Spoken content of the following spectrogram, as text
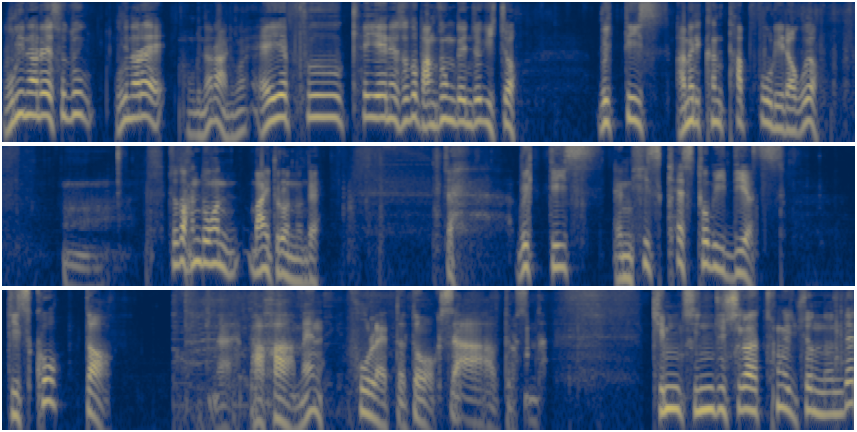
우리나라에서도 우리나라 우리나라 아니고 AFKN에서도 방송된 적이 있죠. 릭 디스 American Top 40이라고요. 음, 저도 한동안 많이 들었는데. 자, his cast of idiots. Disco Duck. 네, 바하 멘 Dogs Out 들었습니다. 김진주 씨가 청해 주셨는데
